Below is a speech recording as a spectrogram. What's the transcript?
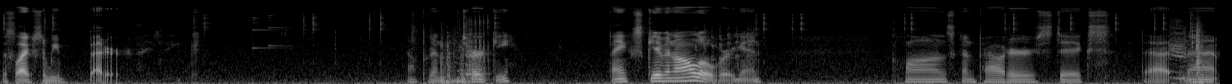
This will actually be better, I think. I'll put in the turkey. Thanksgiving all over again. Claws, gunpowder, sticks, that, that.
